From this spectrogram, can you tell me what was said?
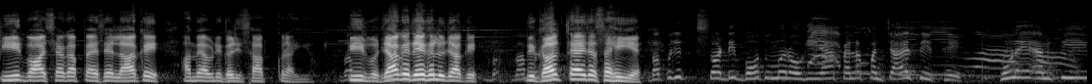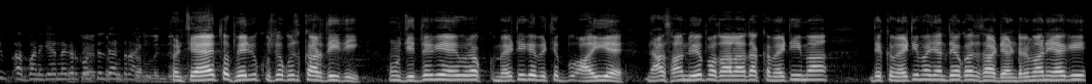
पीर बादशाह का पैसे ला के हमें अपनी गली साफ कराई है पीर पर जाके देख लो जाके भी गलत है या सही है ਬਾਪੂ ਜੀ ਤੁਹਾਡੀ ਬਹੁਤ ਉਮਰ ਹੋ ਗਈ ਹੈ ਪਹਿਲਾਂ ਪੰਚਾਇਤ ਸੀ ਇੱਥੇ ਹੁਣ ਇਹ ਐਮਸੀ ਬਣ ਗਿਆ ਨਗਰ ਕੌਂਸਲ ਦੇ ਅੰਡਰ ਆ ਗਈ ਪੰਚਾਇਤ ਤਾਂ ਫਿਰ ਵੀ ਕੁਛ ਨਾ ਕੁਛ ਕਰਦੀ ਸੀ ਹੁਣ ਜਿੱਦਣ ਕਿ ਉਹ ਕਮੇਟੀ ਦੇ ਵਿੱਚ ਆਈ ਹੈ। ਨਾ ਸਾਨੂੰ ਇਹ ਪਤਾ ਲੱਗਦਾ ਕਮੇਟੀ ਮਾਂ ਦੇ ਕਮੇਟੀ ਮਾਂ ਜਾਂਦੇ ਉਹ ਕਹਿੰਦੇ ਸਾਡੇ ਅੰਡਰ ਮਾਂ ਨਹੀਂ ਹੈਗੀ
